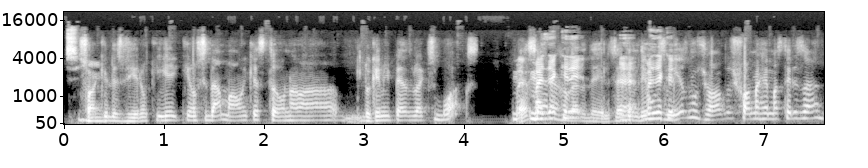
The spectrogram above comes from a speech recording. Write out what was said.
Sim. Só que eles viram que, que iam se dar mal em questão na, do Game Pass do Xbox. Mas, mas é que nem, deles, é, vender os é que, mesmos jogos de forma remasterizada.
